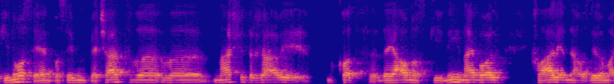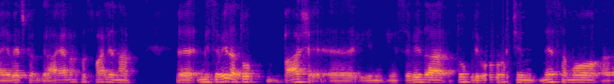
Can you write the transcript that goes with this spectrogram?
ki nosi en poseben pečat v, v naši državi, kot dejavnost, ki ni najbolj hvaljena, oziroma je večkrat grajena kot hvaljena. Eh, mi seveda to paše eh, in, in seveda to privoščim ne samo eh,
